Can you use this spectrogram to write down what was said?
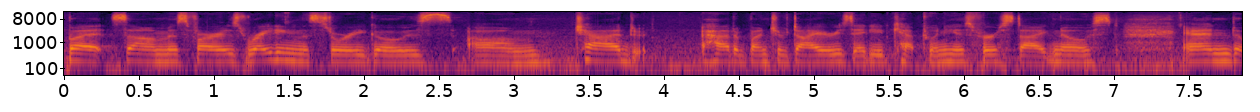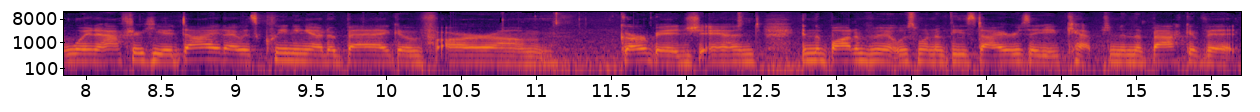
But um, as far as writing the story goes, um, Chad had a bunch of diaries that he had kept when he was first diagnosed. And when after he had died, I was cleaning out a bag of our um, garbage and in the bottom of it was one of these diaries that he'd kept and in the back of it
